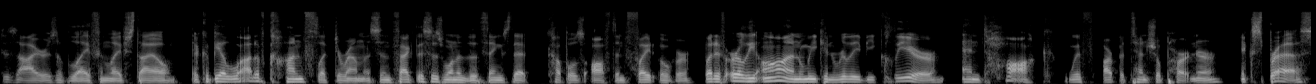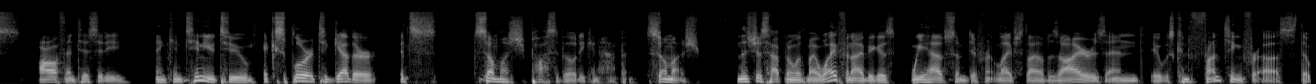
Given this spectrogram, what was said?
desires of life and lifestyle, there could be a lot of conflict around this. In fact, this is one of the things that couples often fight over. But if early on we can really be clear and talk with our potential partner, express our authenticity, and continue to explore it together, it's so much possibility can happen. So much. And this just happened with my wife and I because we have some different lifestyle desires, and it was confronting for us that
